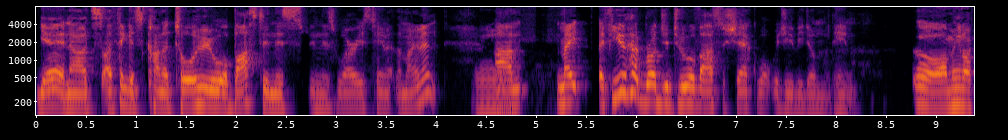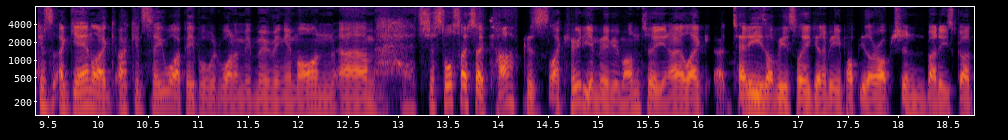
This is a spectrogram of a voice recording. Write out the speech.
yeah, no, it's I think it's kind of Tohu or bust in this in this Warriors team at the moment. Mm. Um, mate, if you had Roger Tuivasa-Sheck, what would you be doing with him? Oh, I mean, I can again, like, I can see why people would want to be moving him on. Um, it's just also so tough because, like, who do you move him on to? You know, like uh, Teddy's obviously going to be a popular option, but he's got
